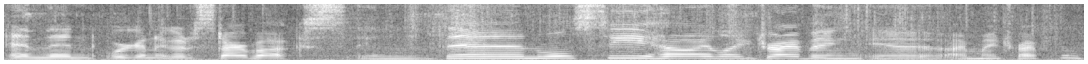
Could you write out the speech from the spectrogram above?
and then we're gonna go to Starbucks and then we'll see how I like driving. Uh, I might drive home.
